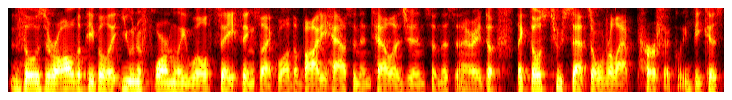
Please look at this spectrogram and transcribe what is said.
those are all the people that uniformly will say things like, well, the body has an intelligence and this and that, right? Like those two sets overlap perfectly because,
